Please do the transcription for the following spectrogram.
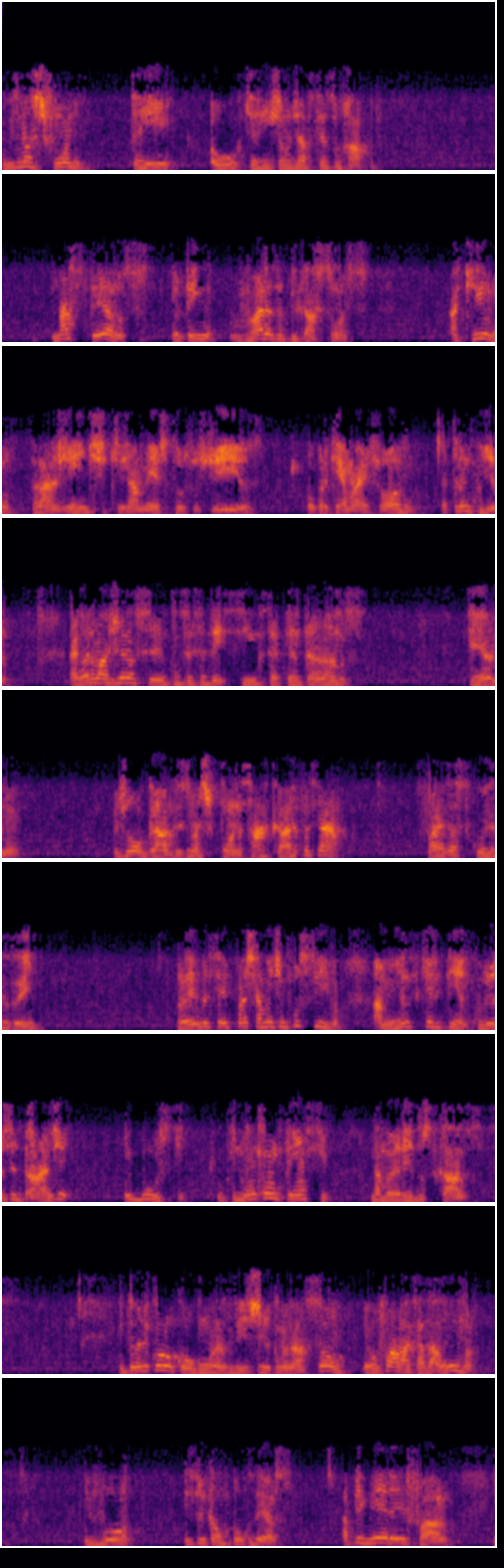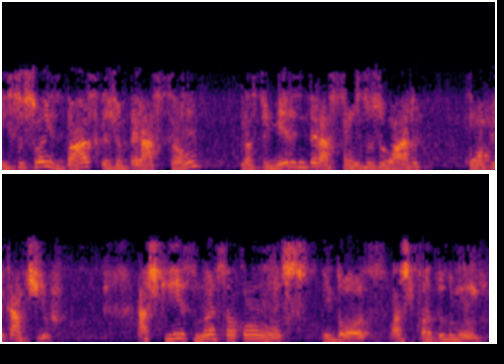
O smartphone tem o que a gente chama de acesso rápido. Nas telas, eu tenho várias aplicações. Aquilo, para a gente que já mexe todos os dias, ou para quem é mais jovem, é tranquilo. Agora imagina você com 65, 70 anos, tendo jogado o smartphone na sua cara e falando assim, ah, faz as coisas aí. Para ele vai ser praticamente impossível, a menos que ele tenha curiosidade e busque, o que não acontece na maioria dos casos. Então ele colocou algumas listas de recomendação, eu vou falar cada uma e vou explicar um pouco delas. A primeira ele fala instruções básicas de operação nas primeiras interações do usuário com o aplicativo. Acho que isso não é só com os idosos, acho que para todo mundo.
